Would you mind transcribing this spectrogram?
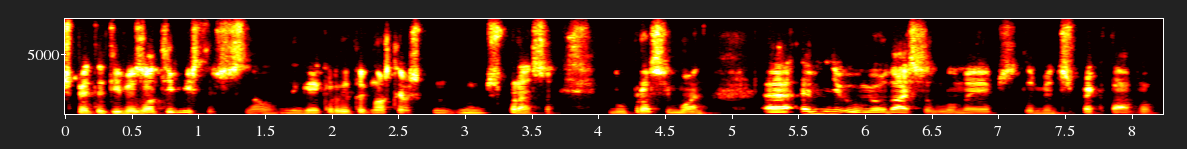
expectativas otimistas, senão ninguém acredita que nós temos esperança no próximo ano. Uh, minha, o meu DICE Bloom é absolutamente expectável,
